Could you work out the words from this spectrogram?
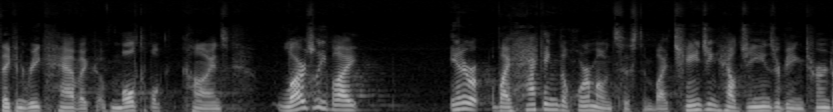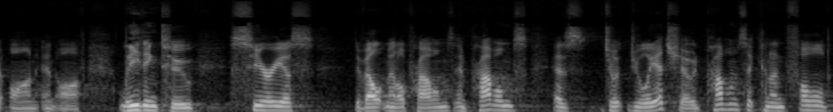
they can wreak havoc of multiple kinds, largely by, inter- by hacking the hormone system, by changing how genes are being turned on and off, leading to serious developmental problems and problems, as Ju- Juliet showed, problems that can unfold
